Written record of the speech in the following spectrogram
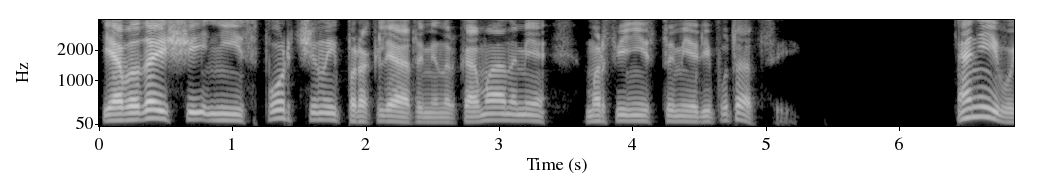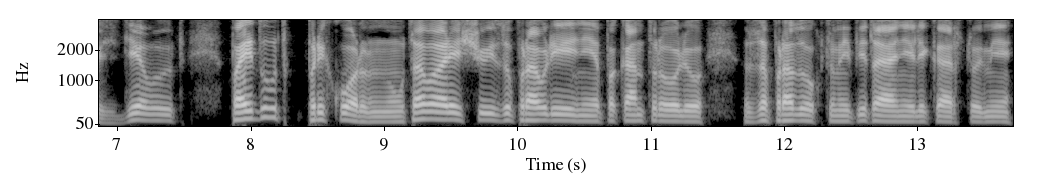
и обладающий неиспорченной проклятыми наркоманами, морфинистами репутацией. Они его сделают, пойдут к прикормленному товарищу из управления по контролю за продуктами питания и лекарствами,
